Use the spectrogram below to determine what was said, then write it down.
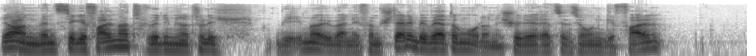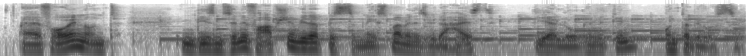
Ja, und wenn es dir gefallen hat, würde ich mich natürlich wie immer über eine 5-Sterne-Bewertung oder eine schöne Rezension gefallen äh, freuen. Und in diesem Sinne verabschieden wir wieder bis zum nächsten Mal, wenn es wieder heißt Dialoge mit dem Unterbewusstsein.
